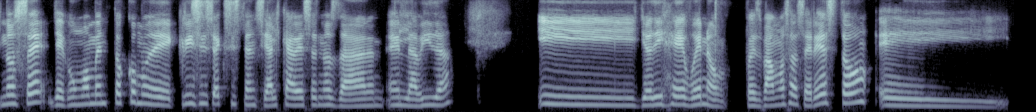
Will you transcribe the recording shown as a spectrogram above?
no sé, llegó un momento como de crisis existencial que a veces nos dan en la vida. Y yo dije, bueno, pues vamos a hacer esto y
